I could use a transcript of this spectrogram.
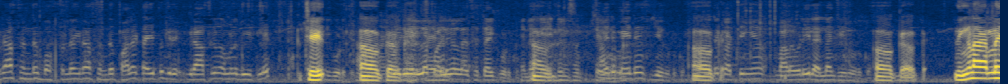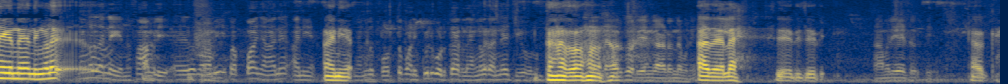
ഗ്രാസ് ഉണ്ട് ബൊഫല ഗ്രാസ് ഉണ്ട് പല ടൈപ്പ് ഗ്രാസുകൾ നമ്മൾ വീട്ടിൽ നിങ്ങൾ ആരല്ല ചെയ്യുന്നത്. നിങ്ങൾ ഫാമിലി മമ്മി പപ്പ ഞാൻ അനിയൻ. അനിയൻ. ഞങ്ങൾ പുറത്ത് പണിക്കൂലി കൊടുക്കാറില്ല. ഞങ്ങൾ തന്നെ ചെയ്യുള്ളൂ എല്ലാവർക്കും അറിയാം ഗാർഡന്റെ പണി. അതെ അല്ലേ? ശരി ശരി. ഓക്കെ.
